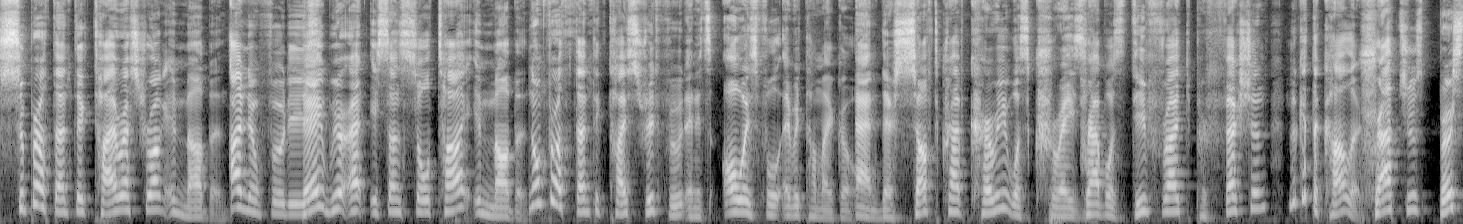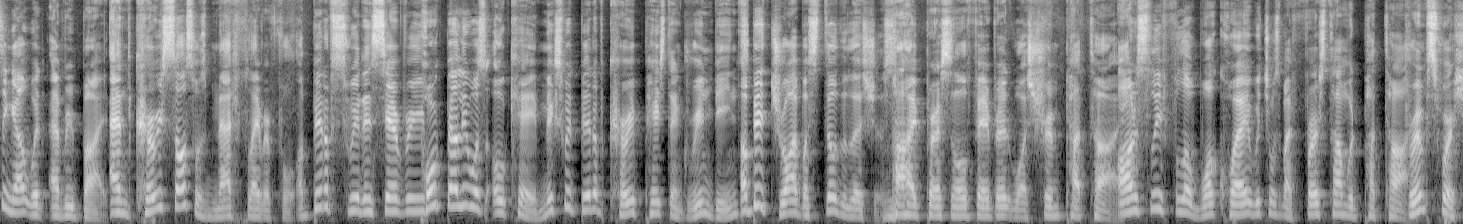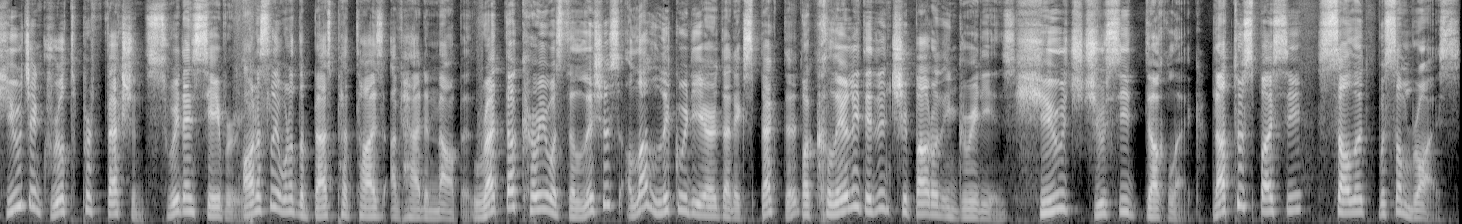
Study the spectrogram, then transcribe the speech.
Super authentic Thai restaurant in Melbourne. Annyeong foodie. Today we're at Isan Seoul Thai in Melbourne. Known for authentic Thai street food and it's always full every time I go. And their soft crab curry was crazy. Crab was deep fried to perfection. Look at the color. Crab juice bursting out with every bite. And curry sauce was mad flavorful. A bit of sweet and savory. Pork belly was okay, mixed with bit of curry paste and green beans. A bit dry but still delicious. My personal favorite was shrimp pad thai. Honestly full of wok hei, which was my first time with pad thai. Shrimps were huge and grilled to perfection, sweet and savory. Honestly, one of the best pad thais I've had in Melbourne. Red duck curry was delicious, a lot liquidier than expected, but clearly they didn't chip out on ingredients. Huge, juicy duck leg. Not too spicy, solid with some rice.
